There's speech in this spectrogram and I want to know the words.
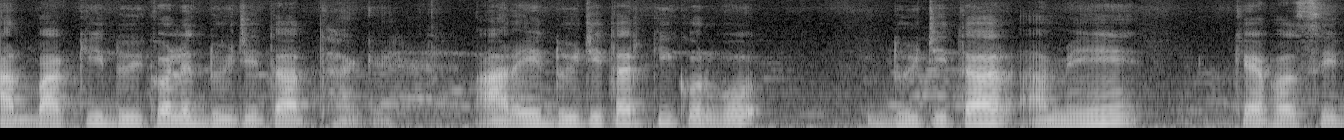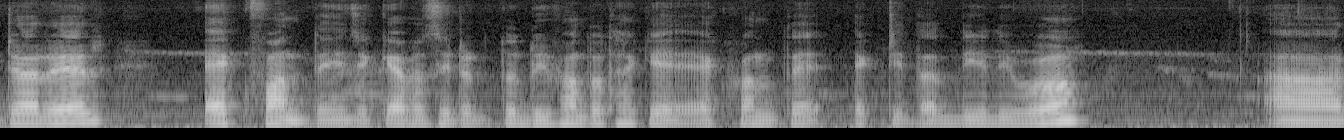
আর বাকি দুই কয়েলে দুইটি তার থাকে। আর এই দুইটি তার কি করব? দুইটি তার আমি ক্যাপাসিটারের এক প্রান্তে, এই যে ক্যাপাসিটার তো দুই প্রান্ত থাকে, এক প্রান্তে একটি তার দিয়ে দিব। আর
